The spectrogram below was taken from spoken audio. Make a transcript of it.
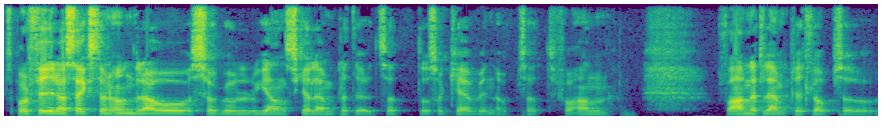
spår 4 1600 och såg väl ganska lämpligt ut så att, och så Kevin upp så att får han, får han ett lämpligt lopp så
